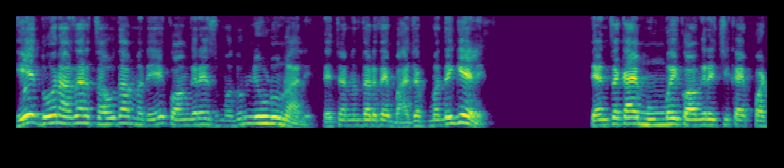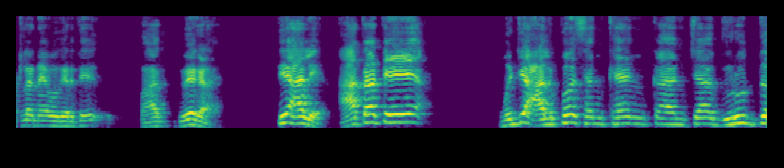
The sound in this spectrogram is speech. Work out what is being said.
हे दोन हजार चौदा मध्ये काँग्रेसमधून निवडून आले. त्याच्यानंतर ते भाजपमध्ये गेले. त्यांचं काय मुंबई काँग्रेसची काय पटलं नाही वगैरे ते भाग वेगळा. आहे ते आले. आता ते म्हणजे अल्पसंख्याकांच्या विरुद्ध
